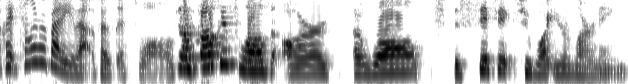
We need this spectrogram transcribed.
okay, tell everybody about focus walls. so focus walls are a wall specific to what you're learning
